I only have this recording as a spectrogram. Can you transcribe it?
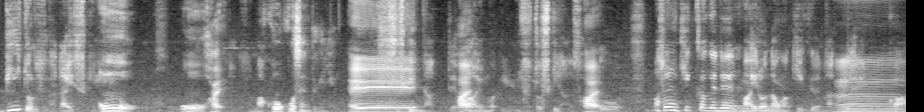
ビートルズが大好き。おおはいまあ、高校生の時に好きになって、まあ、今ずっと好きなんですけど、はい、まあ、それのきっかけで、まあ、いろんな音楽聴くようになったりとか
